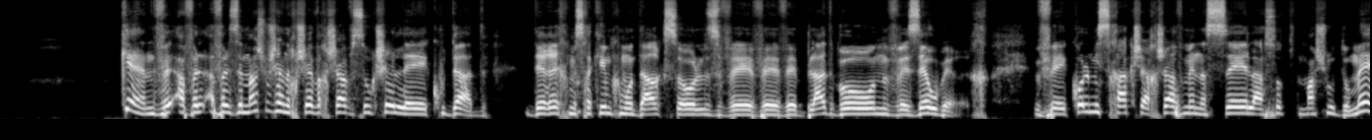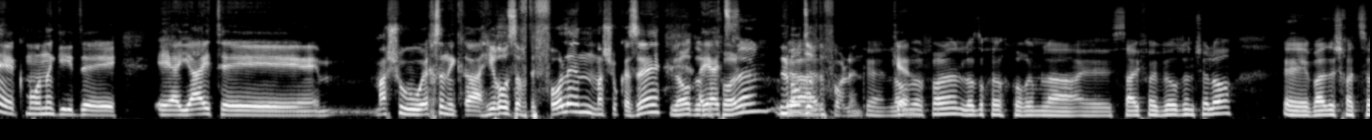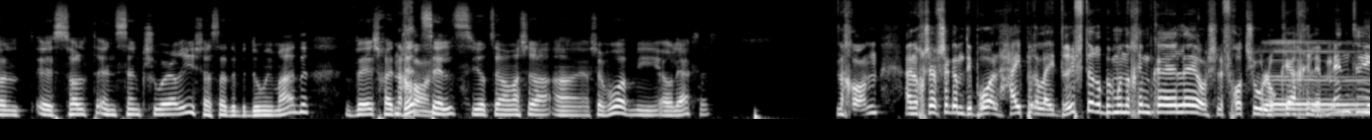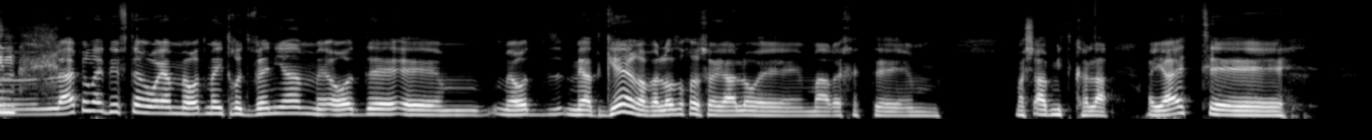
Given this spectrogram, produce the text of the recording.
כן ו... אבל, אבל זה משהו שאני חושב עכשיו סוג של uh, קודד. דרך משחקים כמו דארק סולס ובלאדבורן וזהו בערך. וכל משחק שעכשיו מנסה לעשות משהו דומה, כמו נגיד אה, אה, היה את אה, משהו, איך זה נקרא? Heroes of the Fallen, משהו כזה. Lord of the Fallen? Lord of the Fallen. כן, Lord כן. of the Fallen, לא זוכר איך קוראים לסייפיי ורז'ן שלו. ואז יש לך את Salt and Sanctuary שעשה את זה בדו מימד ויש לך את נכון. Dead Cells שיוצא ממש השבוע מ-early access. נכון, אני חושב שגם דיברו על Hyper Light Drifter במונחים כאלה, או שלפחות שהוא לוקח אה, אלמנטים. ל Hyper Light Drifter הוא היה מאוד Metroidvania, מאוד אה, אה, מאוד מאתגר, אבל לא זוכר שהיה לו מערכת משאב מתכלה. היה את,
